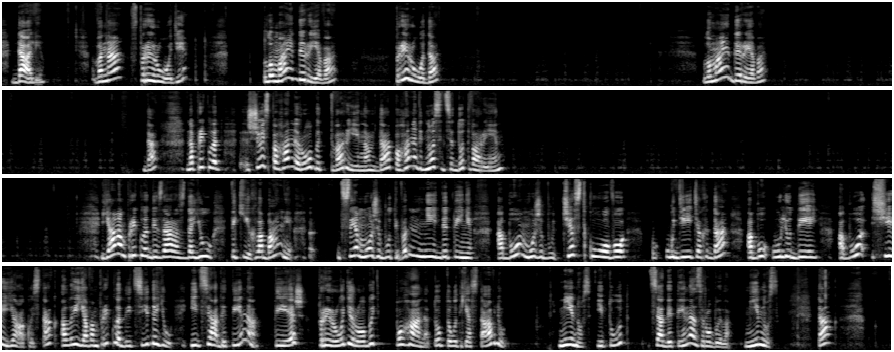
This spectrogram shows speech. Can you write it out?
Далі. Вона в природі ломає дерева. Природа. Ломає дерева. Да? Наприклад, щось погане робить тваринам, да? погано відноситься до тварин. Я вам приклади зараз даю такі глобальні. Це може бути в одній дитині, або може бути частково у дітях, да? або у людей, або ще якось. Так? Але я вам приклади ці даю. І ця дитина теж в природі робить погано. Тобто, от я ставлю мінус. І тут ця дитина зробила мінус. Так?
